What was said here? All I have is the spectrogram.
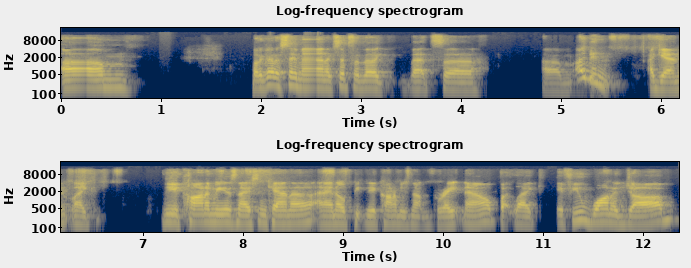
Um, but I gotta say, man, except for the, like that's uh, um, I mean, again, like the economy is nice in Canada, and I know the economy is not great now, but like if you want a job,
